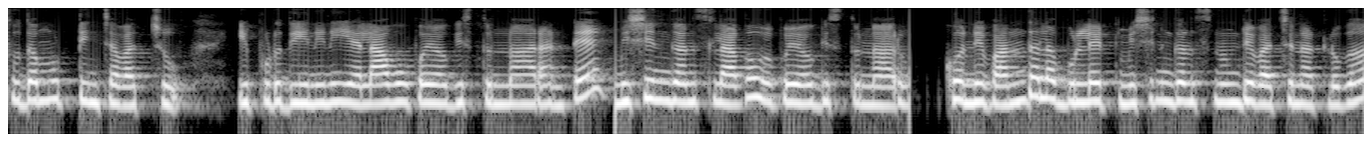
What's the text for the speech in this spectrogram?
తుదముట్టించవచ్చు. ఇప్పుడు దీనిని ఎలా ఉపయోగిస్తున్నారంటే మిషన్ గన్స్ లాగా ఉపయోగిస్తున్నారు. కొన్ని వందల బుల్లెట్ మిషన్ గన్స్ నుండి వచ్చినట్లుగా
